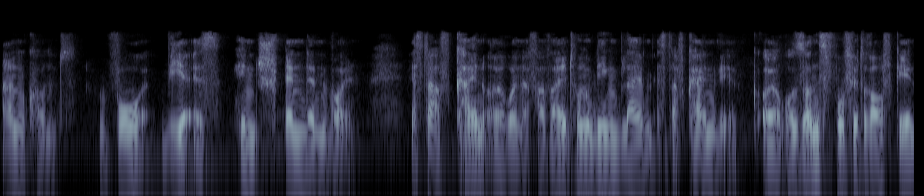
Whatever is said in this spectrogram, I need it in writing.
ankommt, wo wir es hinspenden wollen. Es darf kein Euro in der Verwaltung liegen bleiben, es darf kein Euro sonst wofür draufgehen,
